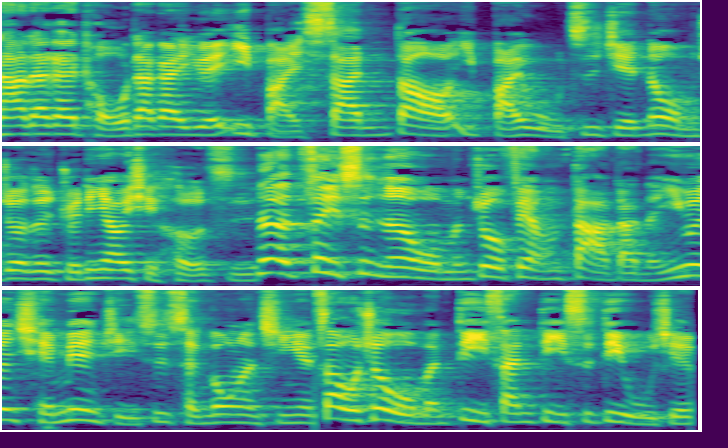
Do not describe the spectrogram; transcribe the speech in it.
他。大概投大概约一百三到一百五之间，那我们就是决定要一起合资。那这次呢，我们就非常大胆的，因为前面几次成功的经验，造就我们第三、第四、第五间，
